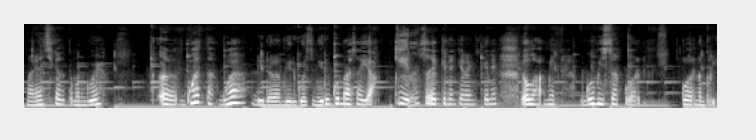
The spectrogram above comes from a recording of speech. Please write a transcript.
Kemarin sih kata teman gue uh, gue tak gue di dalam diri gue sendiri gue merasa yakin saya yakin yakin yakinnya ya Allah amin. Gue bisa keluar keluar negeri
